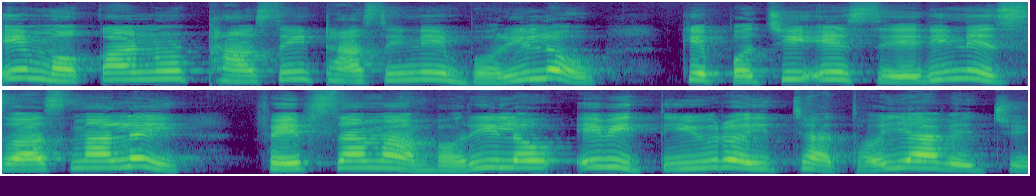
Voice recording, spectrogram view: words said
એ મકાનો ઠાંસી ઠાંસીને ભરી લઉં કે પછી એ શેરીને શ્વાસમાં લઈ ફેફસામાં ભરી લઉં એવી તીવ્ર ઈચ્છા થઈ આવે છે.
